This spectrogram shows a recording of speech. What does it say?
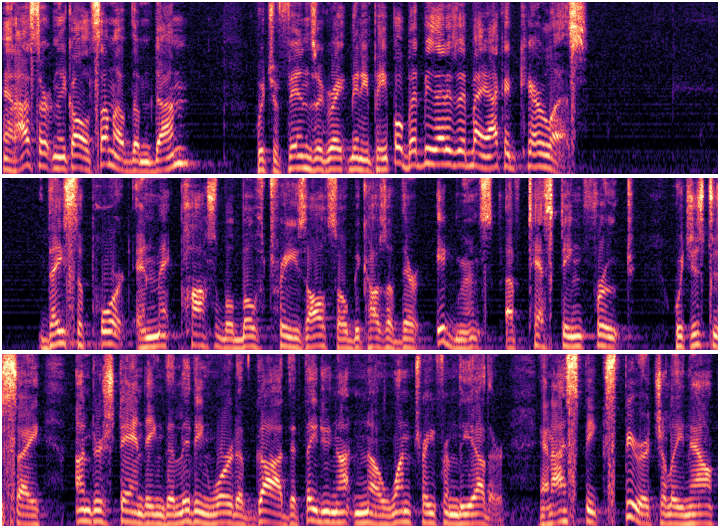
and I certainly called some of them dumb, which offends a great many people, but be that as it may, I could care less. They support and make possible both trees also because of their ignorance of testing fruit, which is to say, understanding the living Word of God, that they do not know one tree from the other. And I speak spiritually now,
